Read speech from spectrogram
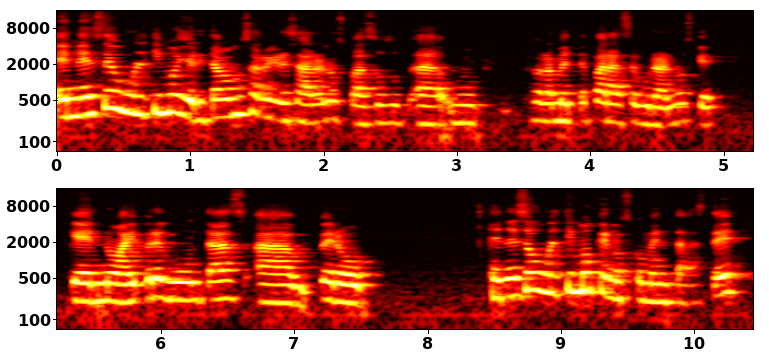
en ese último, y ahorita vamos a regresar a los pasos solamente para asegurarnos que, que, no hay preguntas, ah, pero en ese último que nos comentaste,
